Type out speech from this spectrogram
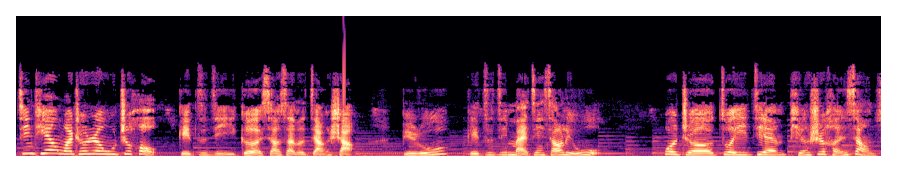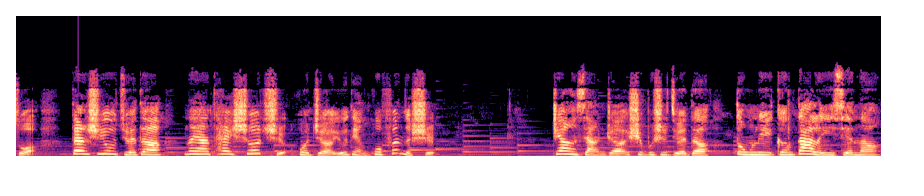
今天完成任务之后，给自己一个小小的奖赏，比如给自己买件小礼物，或者做一件平时很想做，但是又觉得那样太奢侈或者有点过分的事。这样想着，是不是觉得动力更大了一些呢？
